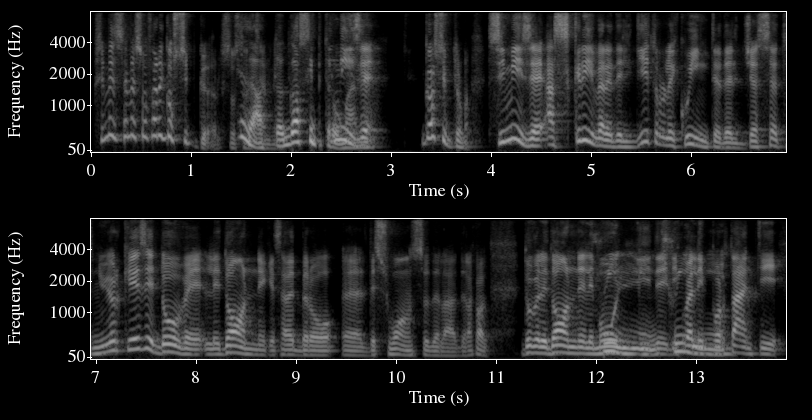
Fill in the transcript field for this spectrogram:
si è messo, si a fare Gossip Girl sostanzialmente. Esatto, Gossip Si Truman. mise, Gossip Truman. Si mise a scrivere del dietro le quinte del jet set newyorkese dove le donne, che sarebbero eh, the swans della, della cosa, dove le donne, le mogli de- di quelli importanti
